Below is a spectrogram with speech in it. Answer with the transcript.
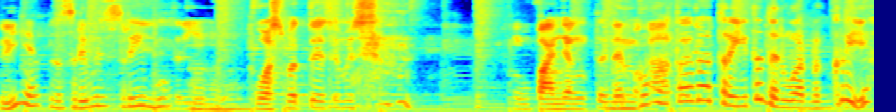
iya pulsa seribu seribu Seribu. Puas banget tuh SMS. Panjang dan gue mau tau Tri itu dari luar negeri ya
